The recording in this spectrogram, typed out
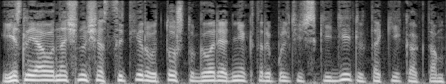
Если я начну сейчас цитировать то, что говорят некоторые политические деятели, такие как там,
